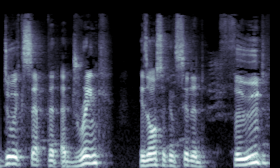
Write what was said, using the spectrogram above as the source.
do accept that a drink is also considered food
